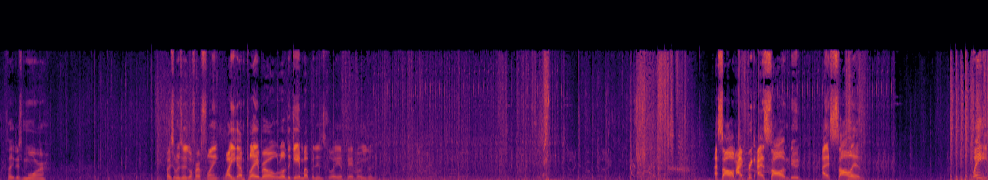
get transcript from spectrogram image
I feel like there's more. I feel like someone's gonna go for a flank. Why you gonna play, bro? Load the game up and then just go AFK, bro. You gonna. I saw him. I freak. I saw him, dude. I saw him. Wait.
